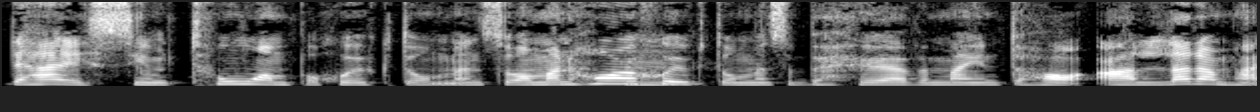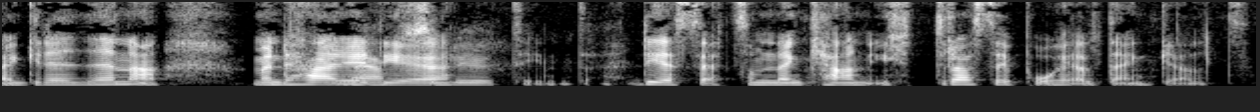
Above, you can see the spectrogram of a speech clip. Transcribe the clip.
det här är symptom på sjukdomen. Så om man har mm. sjukdomen så behöver man inte ha alla de här grejerna. Men det här Nej, är det, det sätt som den kan yttra sig på helt enkelt.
